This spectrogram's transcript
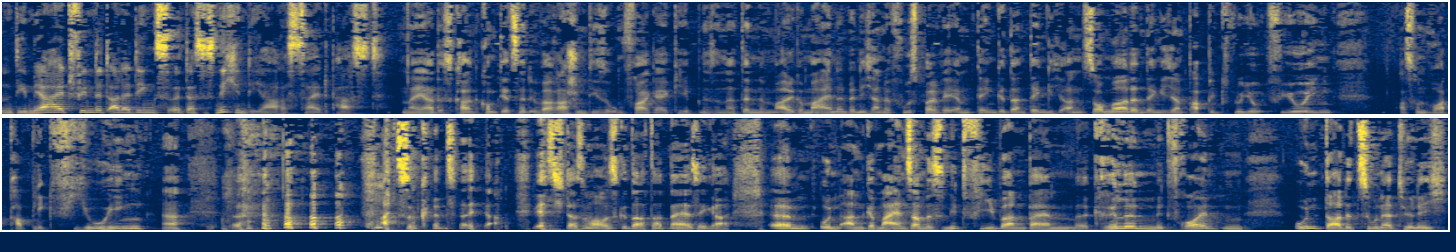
Die Mehrheit findet allerdings, äh, dass es nicht in die Jahreszeit passt. Naja, das kommt jetzt nicht überraschend, diese Umfrageergebnisse. Ne? Denn im Allgemeinen, wenn ich an eine Fußball-WM denke, dann denke ich an Sommer, dann denke ich an Public Viewing, so ein Wort, Public Viewing. Ja? also könnte, ja, wer sich das mal ausgedacht hat, naja, ist egal. Ähm, und an gemeinsames Mitfiebern beim Grillen mit Freunden und dazu natürlich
